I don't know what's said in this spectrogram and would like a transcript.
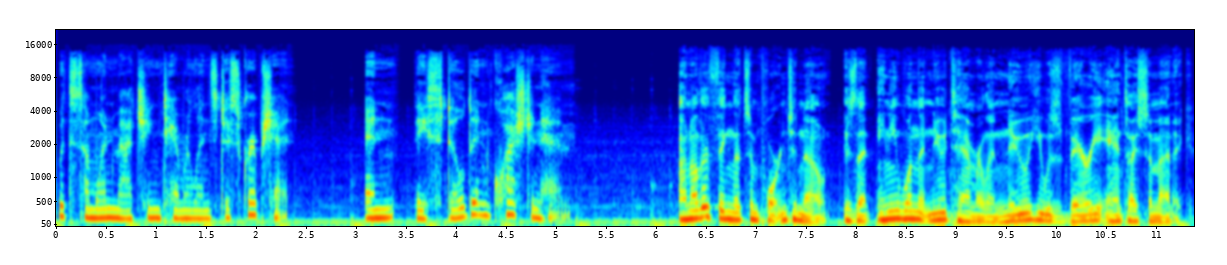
with someone matching Tamerlan's description, and they still didn't question him. Another thing that's important to note is that anyone that knew Tamerlan knew he was very anti Semitic.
